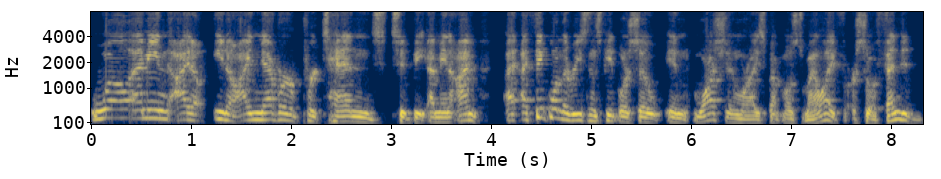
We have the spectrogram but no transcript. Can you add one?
Well, I mean, I don't, you know, I never pretend to be. I mean, I'm, I, I, think one of the reasons people are so in Washington, where I spent most of my life, are so offended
